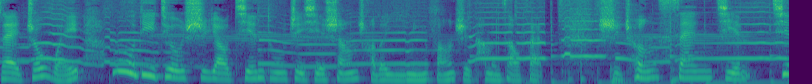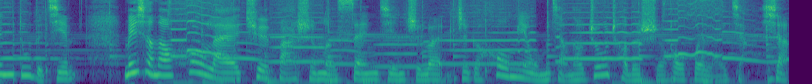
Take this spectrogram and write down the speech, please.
在周围，目的就是要监督这些商朝的移民，防止他们造反，史称三监，监督的监。没想到后来却发生了三监之乱，这个后面我们讲到周朝的时候会来讲一下。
